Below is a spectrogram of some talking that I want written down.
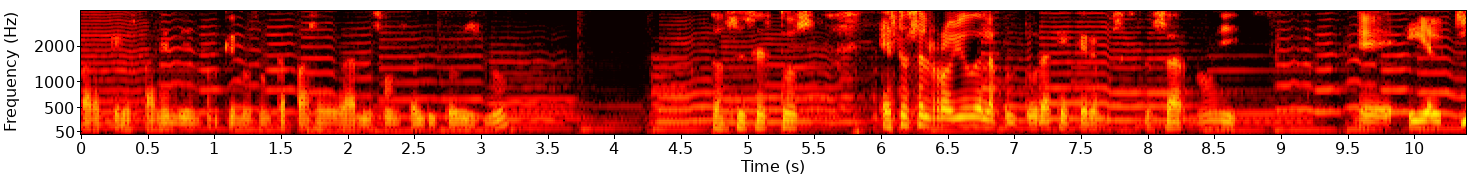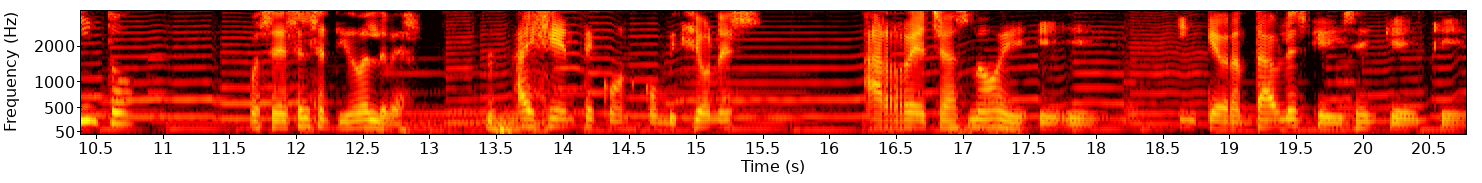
para que les paguen bien porque no son capaces de darles un sueldito digno. Entonces estos, esto es el rollo de la cultura que queremos expresar, ¿no? Y, eh, y el quinto, pues es el sentido del deber. Hay gente con convicciones arrechas, ¿no? Y, y- y inquebrantables que dicen que, que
